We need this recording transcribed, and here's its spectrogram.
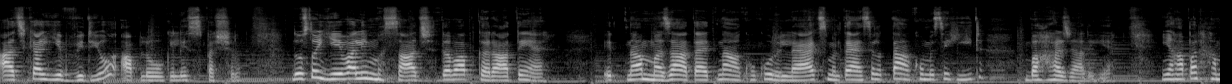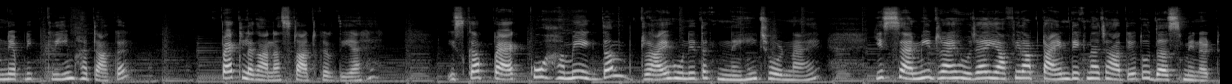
आज का ये वीडियो आप लोगों के लिए स्पेशल दोस्तों ये वाली मसाज जब आप कराते हैं इतना मज़ा आता है, इतना आँखों को रिलैक्स मिलता है, ऐसे लगता है आँखों में से हीट बाहर जा रही है। यहाँ पर हमने अपनी क्रीम हटाकर पैक लगाना स्टार्ट कर दिया है। इसका पैक को हमें एकदम ड्राई होने तक नहीं छोड़ना है। ये सेमी ड्राई हो जाए या फिर आप टाइम देखना चाहते हो तो 10 मिनट।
